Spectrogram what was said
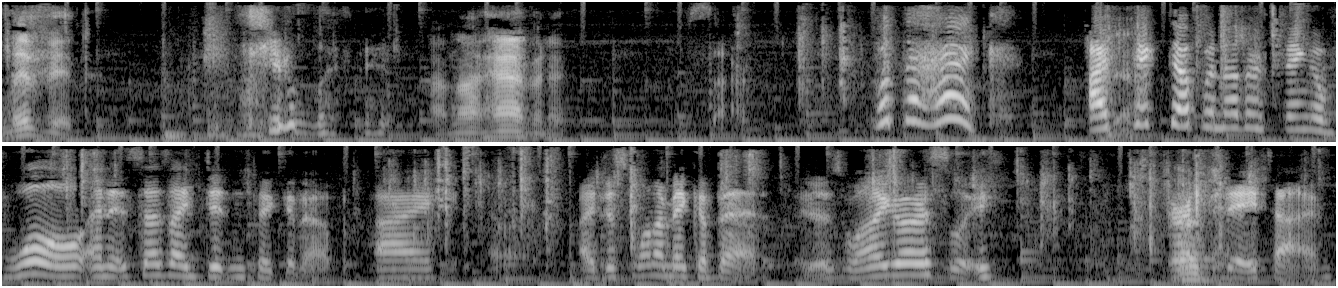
livid. You're living. I'm not having it. Sorry. What the heck? I Yeah. picked up another thing of wool, and it says I didn't pick it up. I, I just want to make a bed. I just want to go to sleep during the daytime.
